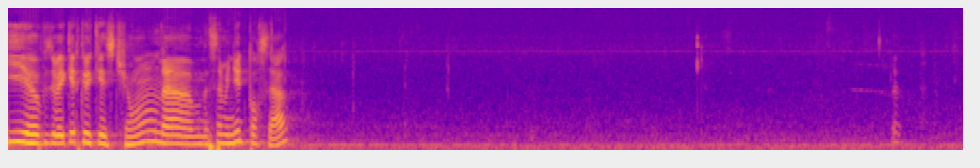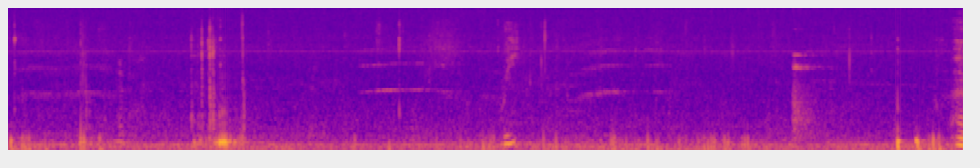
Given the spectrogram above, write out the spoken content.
Si euh, vous avez quelques questions, on a, on a cinq minutes pour ça. Oui. Euh,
